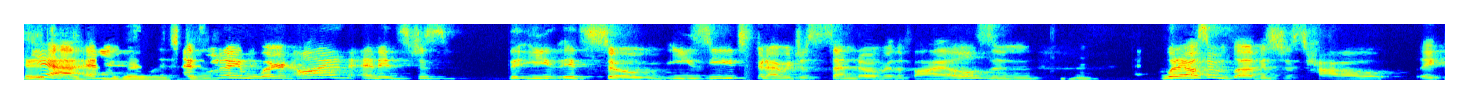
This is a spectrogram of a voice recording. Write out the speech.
at- Yeah, at and the very least, it's what I learned on, and it's just the e- it's so easy. To, and I would just send over the files, and Mhm. What I also love is just how like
